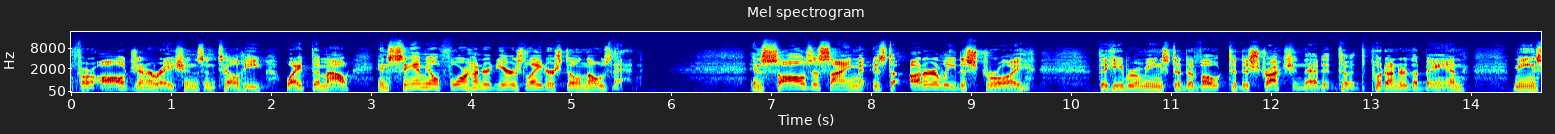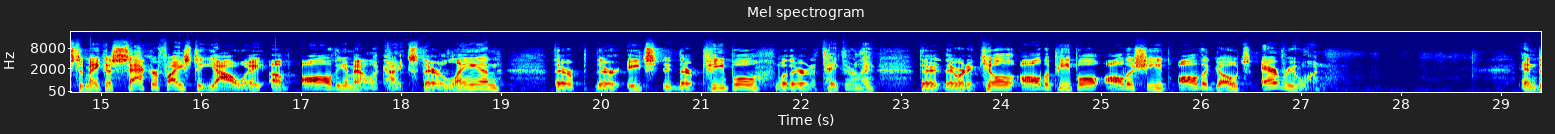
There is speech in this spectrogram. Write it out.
for all generations until he wiped them out. And Samuel, 400 years later, still knows that. And Saul's assignment is to utterly destroy. The Hebrew means to devote to destruction. That to put under the ban means to make a sacrifice to Yahweh of all the Amalekites, their land, their their each their people. Well, they were to take their land. They, they were to kill all the people, all the sheep, all the goats, everyone, and,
